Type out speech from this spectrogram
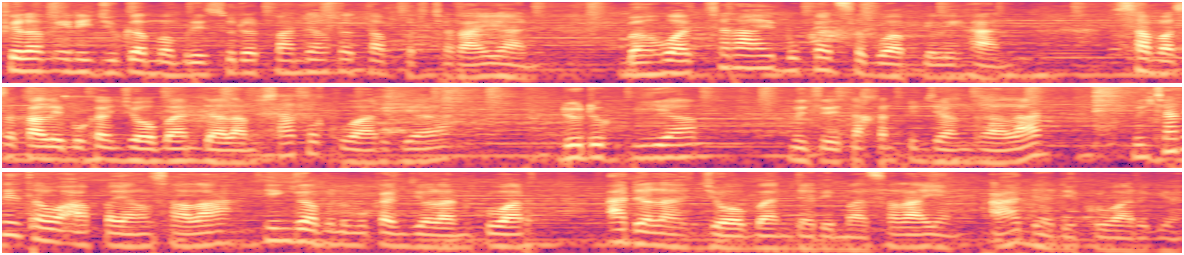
Film ini juga memberi sudut pandang tentang perceraian, bahwa cerai bukan sebuah pilihan, sama sekali bukan jawaban dalam satu keluarga. Duduk diam, menceritakan kejanggalan, mencari tahu apa yang salah hingga menemukan jalan keluar adalah jawaban dari masalah yang ada di keluarga.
